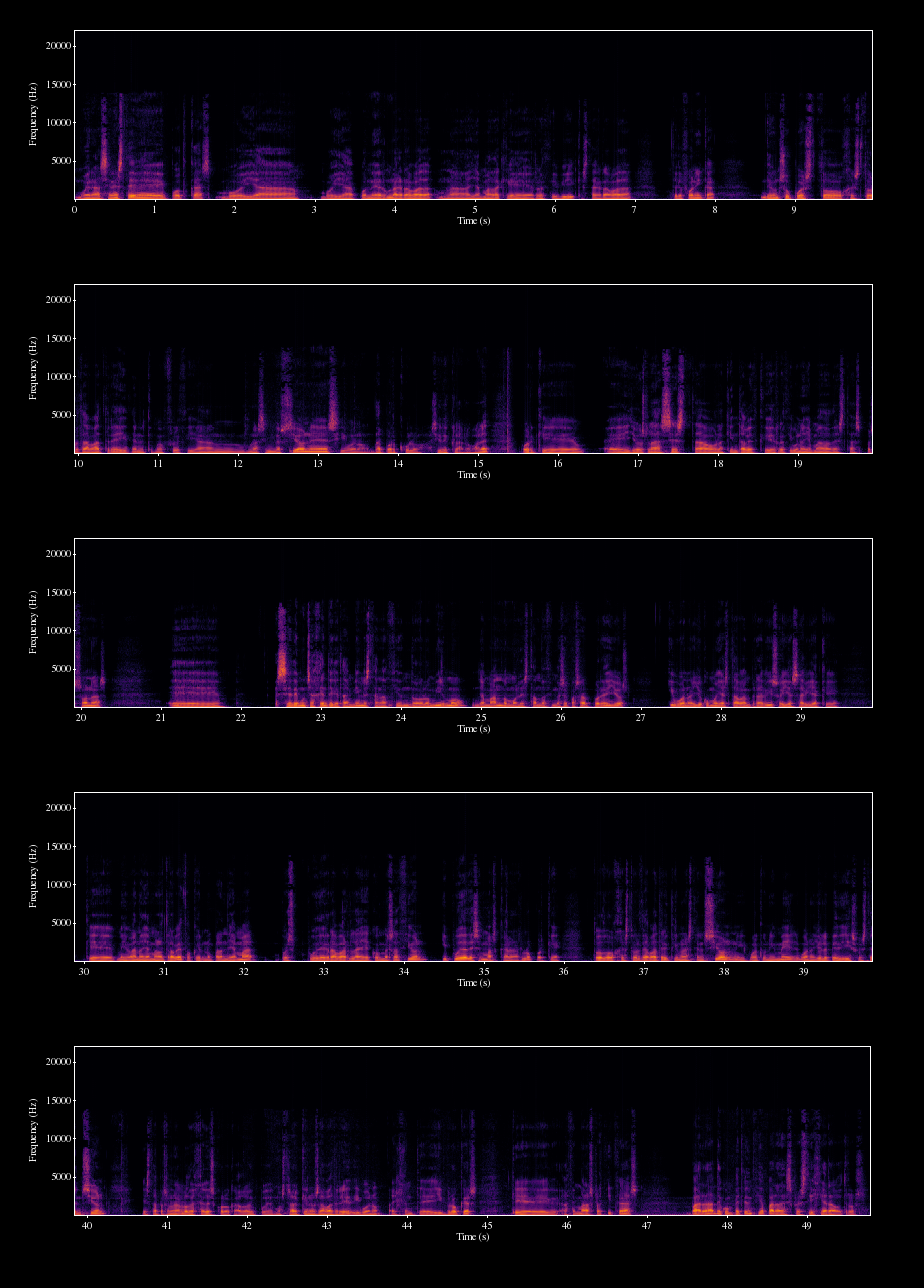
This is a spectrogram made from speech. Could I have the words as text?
Buenas, en este podcast voy a, voy a poner una, grabada, una llamada que recibí, que está grabada, telefónica, de un supuesto gestor de AvaTrade en el que me ofrecían unas inversiones y bueno, dar por culo, así de claro, ¿vale? Porque eh, yo es la sexta o la quinta vez que recibo una llamada de estas personas. Eh, sé de mucha gente que también le están haciendo lo mismo, llamando, molestando, haciéndose pasar por ellos. Y bueno, yo como ya estaba en preaviso ya sabía que que me iban a llamar otra vez o que no paran de llamar, pues pude grabar la conversación y pude desenmascararlo porque todo gestor de Avatar tiene una extensión, igual que un email. Bueno, yo le pedí su extensión y esta persona lo dejé descolocado y puede mostrar que no es Avatrade y bueno, hay gente y brokers que hacen malas prácticas para, de competencia para desprestigiar a otros.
